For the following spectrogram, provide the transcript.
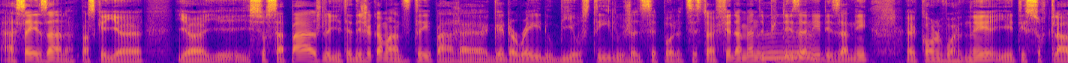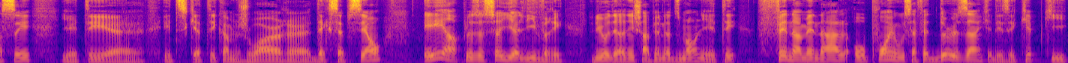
à 16 ans, là, parce qu'il y a, il y a- il- sur sa page, là, il était déjà commandité par euh, Gatorade ou BioSteel ou je ne sais pas. C'est un phénomène depuis des années et des années euh, qu'on le voit venir. Il a été surclassé, il a été euh, étiqueté comme joueur euh, d'exception. Et en plus de ça, il a livré. Lui, au dernier championnat du monde, il a été phénoménal au point où ça fait deux ans qu'il y a des équipes qui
